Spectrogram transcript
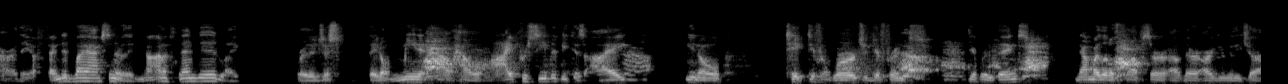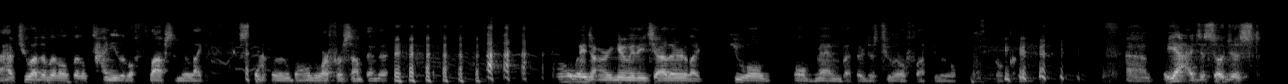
Are they offended by accident? Are they not offended? Like, or they're just, they don't mean it how, how I perceive it because I, you know, take different words or different different things. Now my little fluffs are out there arguing with each other. I have two other little little tiny little fluffs, and they're like Statler and Waldorf or something. They're always arguing with each other, like two old old men, but they're just two little fluffy little. little um, yeah, I just so just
